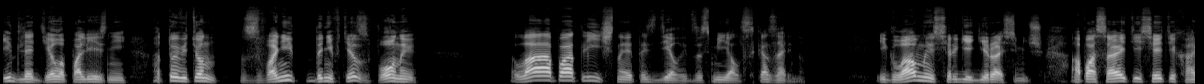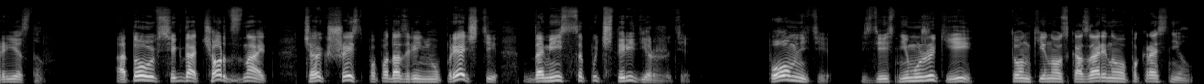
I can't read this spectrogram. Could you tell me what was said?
и для дела полезней, а то ведь он звонит, да не в те звоны». «Лапа отлично это сделает», — засмеялся Казаринов. И главное, Сергей Герасимович, опасайтесь этих арестов. А то вы всегда, черт знает, человек шесть по подозрению прячете, до месяца по четыре держите. Помните, здесь не мужики. Тонкий нос Казаринова покраснел.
